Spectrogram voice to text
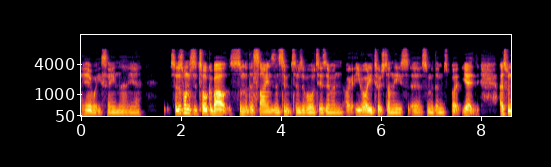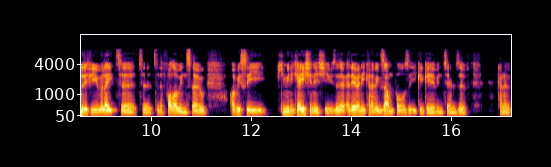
I hear what you're saying there, yeah. So I just wanted to talk about some of the signs and symptoms of autism, and uh, you've already touched on these, uh, some of them. But yeah, I just wondered if you relate to, to, to the following. So obviously, communication issues. Are there, are there any kind of examples that you could give in terms of kind of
